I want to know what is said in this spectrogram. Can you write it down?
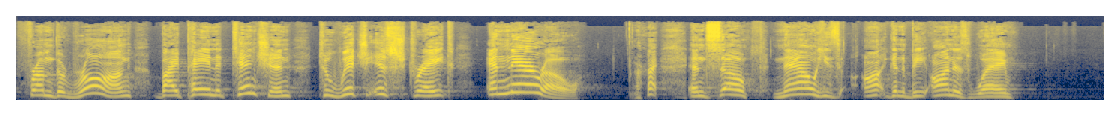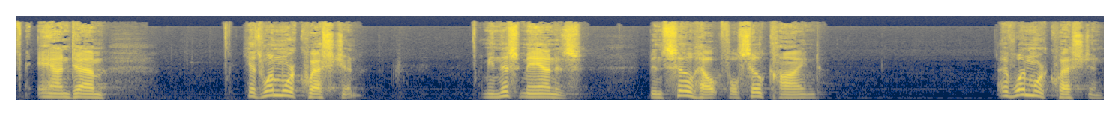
from the wrong by paying attention to which is straight and narrow. All right? And so now he's going to be on his way, and um, he has one more question. I mean, this man has been so helpful, so kind. I have one more question.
